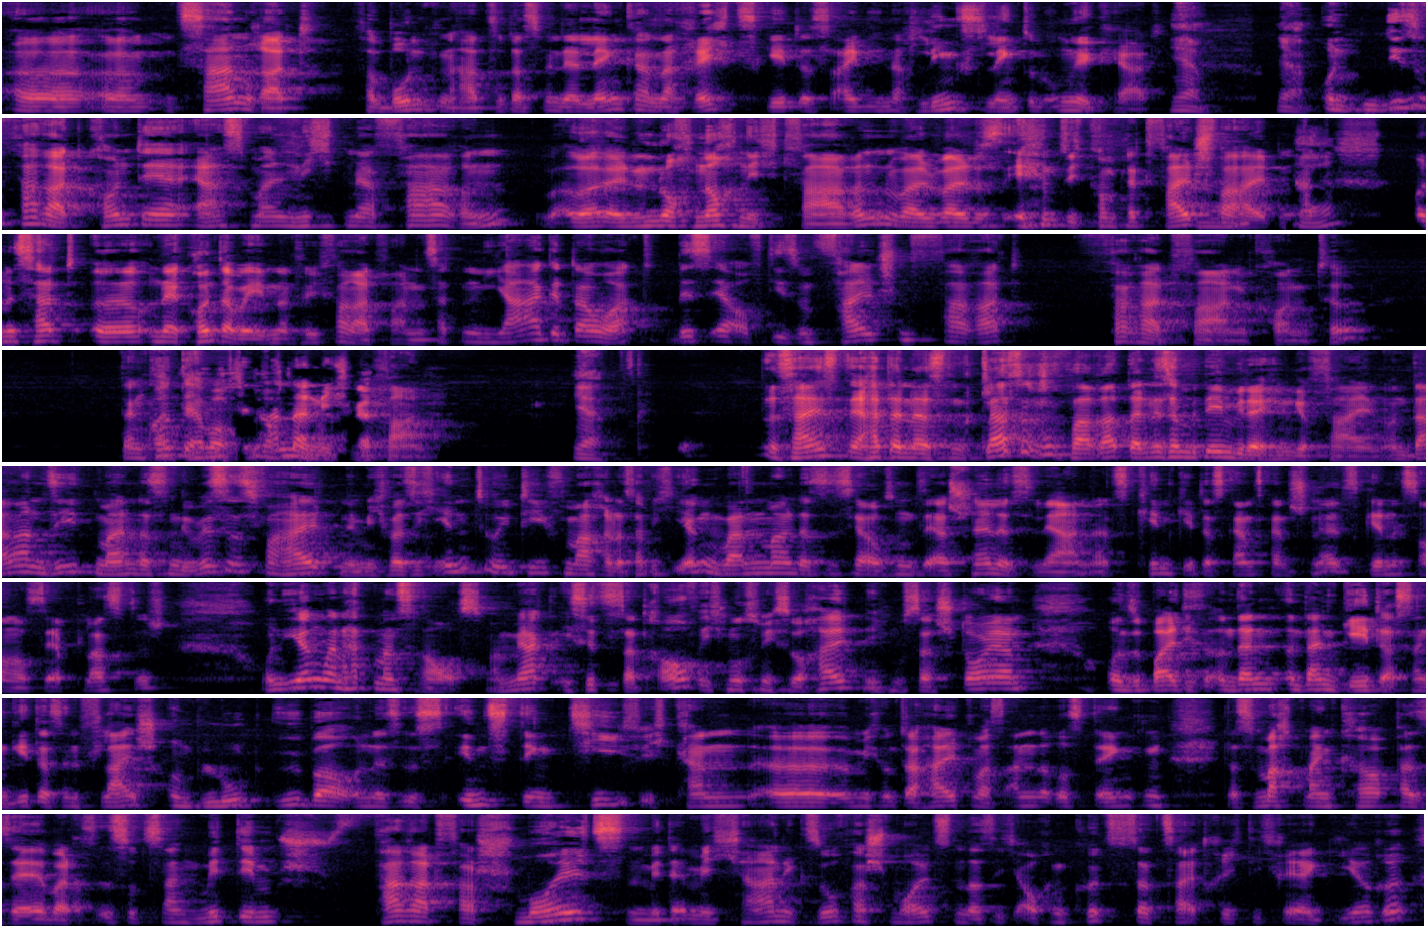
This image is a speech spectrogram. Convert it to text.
äh, ähm, Zahnrad verbunden hat, sodass wenn der Lenker nach rechts geht, es eigentlich nach links lenkt und umgekehrt. Ja. Ja. Und in diesem Fahrrad konnte er erstmal nicht mehr fahren, äh, noch, noch nicht fahren, weil, weil das eben sich komplett falsch ja, verhalten hat. Ja. Und es hat, äh, und er konnte aber eben natürlich Fahrrad fahren. Es hat ein Jahr gedauert, bis er auf diesem falschen Fahrrad Fahrrad fahren konnte. Dann konnte er aber auf den anderen nicht mehr fahren. Ja. Das heißt, er hat dann das klassische Fahrrad, dann ist er mit dem wieder hingefallen. Und daran sieht man, dass ein gewisses Verhalten, nämlich was ich intuitiv mache, das habe ich irgendwann mal, das ist ja auch so ein sehr schnelles Lernen. Als Kind geht das ganz, ganz schnell. Das Kind ist auch noch sehr plastisch. Und irgendwann hat man es raus. Man merkt, ich sitze da drauf, ich muss mich so halten, ich muss das steuern. Und sobald ich, und dann, und dann geht das. Dann geht das in Fleisch und Blut über und es ist instinktiv. Ich kann äh, mich unterhalten, was anderes denken. Das macht mein Körper selber. Das ist sozusagen mit dem Fahrrad verschmolzen, mit der Mechanik so verschmolzen, dass ich auch in kürzester Zeit richtig reagiere.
